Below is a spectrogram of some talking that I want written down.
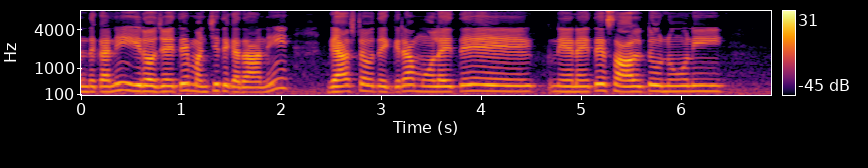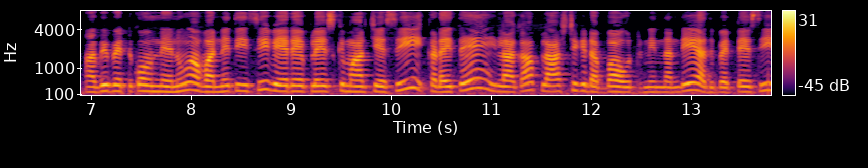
అందుకని ఈరోజు అయితే మంచిది కదా అని గ్యాస్ స్టవ్ దగ్గర మూలైతే నేనైతే సాల్ట్ నూనె అవి పెట్టుకోండి నేను అవన్నీ తీసి వేరే ప్లేస్కి మార్చేసి ఇక్కడైతే ఇలాగా ప్లాస్టిక్ డబ్బా ఒకటి ఉండిందండి. అది పెట్టేసి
